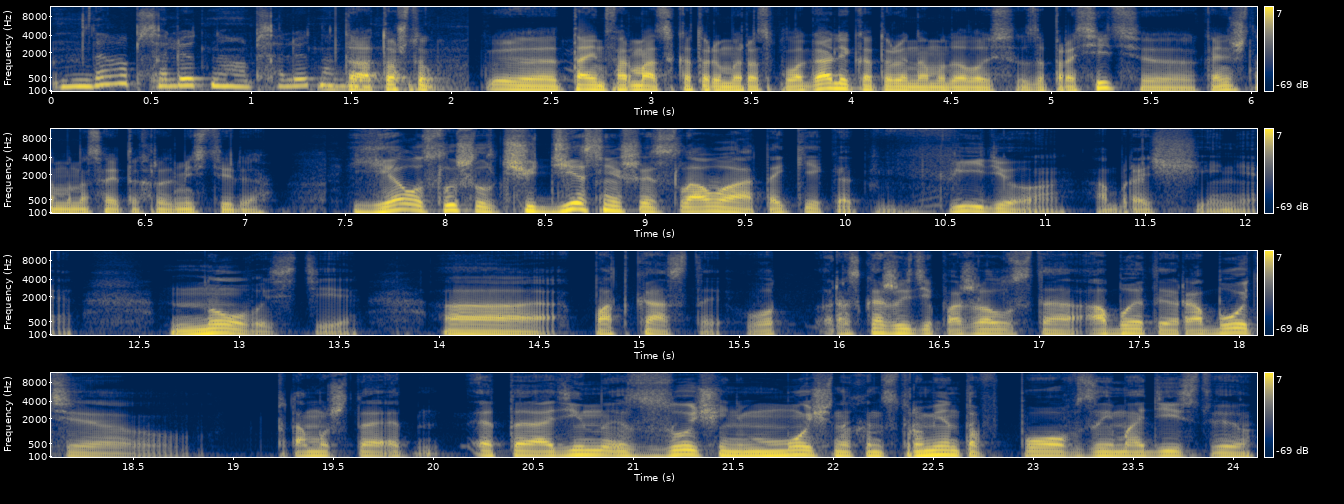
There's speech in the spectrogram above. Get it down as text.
Да, абсолютно, абсолютно. Да, то, что э, та информация, которую мы располагали, которую нам удалось запросить, э, конечно, мы на сайтах разместили. Я услышал чудеснейшие слова, такие как видео, обращения, новости, э, подкасты. Вот расскажите, пожалуйста, об этой работе, потому что это один из очень мощных инструментов по взаимодействию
